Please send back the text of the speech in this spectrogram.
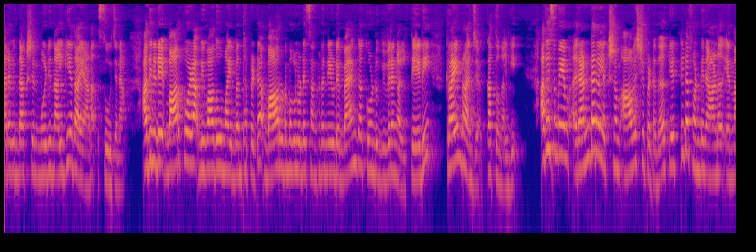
അരവിന്ദാക്ഷൻ മൊഴി നൽകിയതായാണ് സൂചന. അതിനിടെ ബാർക്കോഴ വിവാദവുമായി ബന്ധപ്പെട്ട് ബാർ ഉടമകളുടെ സംഘടനയുടെ ബാങ്ക് അക്കൗണ്ട് വിവരങ്ങൾ തേടി ക്രൈംബ്രാഞ്ച് കത്തു നൽകി. അതേസമയം രണ്ടര ലക്ഷം ആവശ്യപ്പെട്ടത് കെട്ടിട ഫണ്ടിനാണ് എന്ന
